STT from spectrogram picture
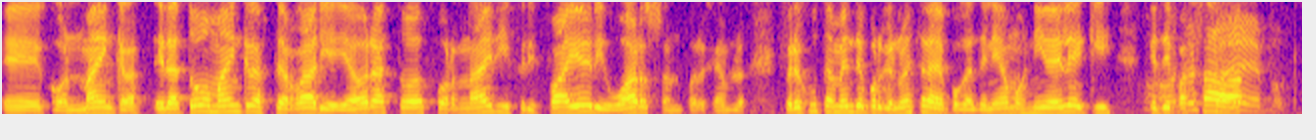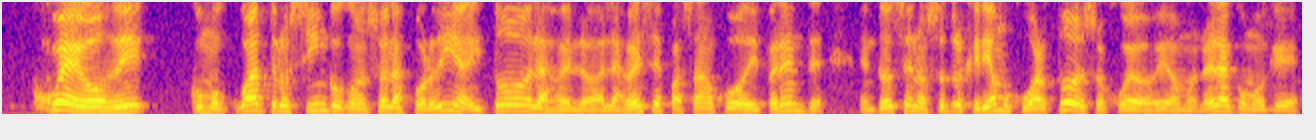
eh, con Minecraft. Era todo Minecraft Terraria y ahora es todo Fortnite y Free Fire y Warzone, por ejemplo. Pero es justamente porque en nuestra época teníamos nivel X que te pasaba juegos de como 4 o 5 consolas por día y todas las, las veces pasaban juegos diferentes. Entonces nosotros queríamos jugar todos esos juegos, digamos. No era como que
